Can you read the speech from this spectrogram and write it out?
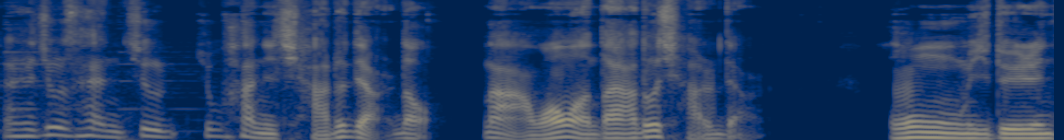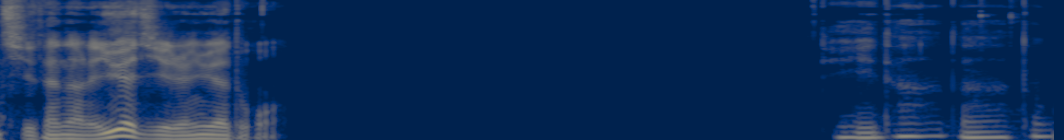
但是就算就就怕你卡着点儿到，那往往大家都卡着点儿，轰，一堆人挤在那里，越挤人越多。滴答答咚，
